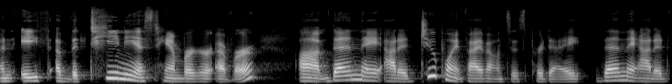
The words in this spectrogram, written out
an eighth of the teeniest hamburger ever. Um, then they added 2.5 ounces per day. Then they added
